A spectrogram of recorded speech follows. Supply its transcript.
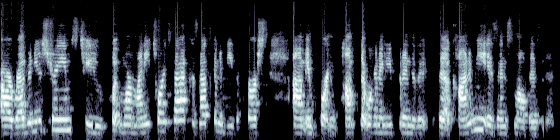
our revenue streams to put more money towards that because that's going to be the first um, important pump that we're going to need put into the, the economy is in small business.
